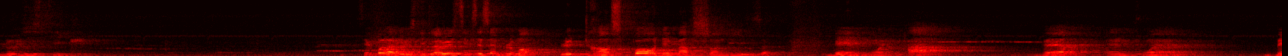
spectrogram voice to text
Logistique. C'est quoi la logistique? La logistique, c'est simplement le transport des marchandises d'un point A vers un point B.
